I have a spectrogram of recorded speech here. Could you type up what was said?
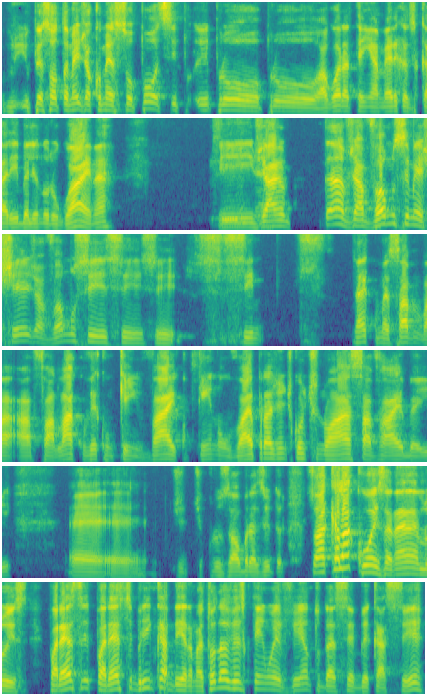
e o pessoal também já começou, pô, se ir pro, pro. Agora tem Américas e Caribe ali no Uruguai, né? Sim, e é. já Tá, já vamos se mexer, já vamos se, se, se, se né, começar a, a, falar, ver com quem vai, com quem não vai, para a gente continuar essa vibe aí é, é, de, de, cruzar o Brasil. Só aquela coisa, né, Luiz? Parece, parece brincadeira, mas toda vez que tem um evento da CBKC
